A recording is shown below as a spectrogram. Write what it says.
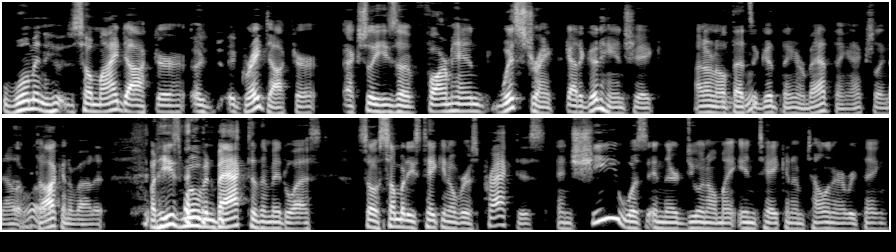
woman who so my doctor, a, a great doctor, actually he's a farmhand with strength, got a good handshake. I don't know if that's a good thing or a bad thing actually now that we're talking about it. But he's moving back to the Midwest. So somebody's taking over his practice, and she was in there doing all my intake, and I'm telling her everything.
